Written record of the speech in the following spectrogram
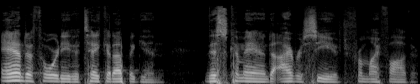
and authority to take it up again. This command I received from my Father.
